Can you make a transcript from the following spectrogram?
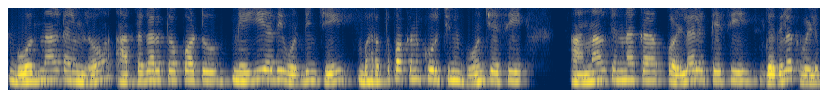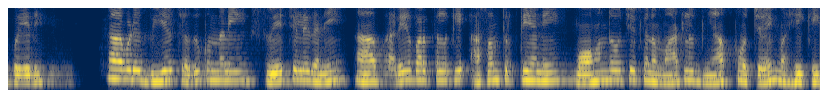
భోజనాల టైంలో అత్తగారితో పాటు నెయ్యి అది వడ్డించి భర్త పక్కన కూర్చుని భోంచేసి అన్నాలు తిన్నాక పళ్ళాలెత్తేసి గదిలోకి వెళ్ళిపోయేది. ఆవిడ బిఏ చదువుకుందని స్వేచ్ఛ లేదని ఆ భార్యాభర్తలకి అసంతృప్తి అని మోహన్ రావు చెప్పిన మాటలు జ్ఞాపకం వచ్చాయి మహికి.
